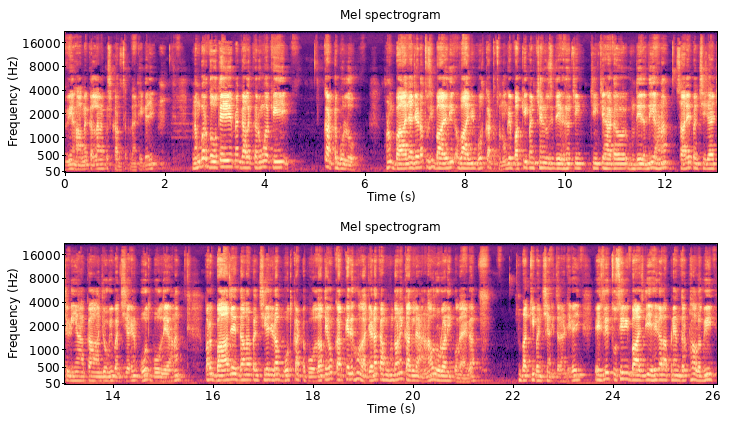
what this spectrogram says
ਵੀ ਹਾਂ, ਮੈਂ ਇਕੱਲਾ ਮੈਂ ਕੁਝ ਕਰ ਸਕਦਾ, ਠੀਕ ਹੈ ਜੀ। ਨੰਬਰ 2 ਤੇ ਮੈਂ ਗੱਲ ਕਰੂੰਗਾ ਕਿ ਘੱਟ ਬੋਲੋ। ਹੁਣ ਬਾਜ ਆ ਜਿਹੜਾ, ਤੁਸੀਂ ਬਾਜ ਦੀ ਆਵਾਜ਼ ਵੀ ਬਹੁਤ ਘੱਟ ਸੁਣੋਗੇ। ਬਾਕੀ ਪੰਛੀਆਂ ਨੂੰ ਤੁਸੀਂ ਦੇਖਦੇ ਹੋ, ਚੀਂ ਚਿੰਚਹਾਟ ਹੁੰਦੀ ਰਹਿੰਦੀ ਹੈ ਹਨਾ? ਸਾਰੇ ਪੰਛੀ ਚਾਹੇ ਚਿੜੀਆਂ, ਕਾਂ, ਜੋ ਵੀ ਪੰਛੀ ਹੈਗੇ ਨੇ, ਬਹੁਤ ਬੋਲਦੇ ਆ, ਹਨਾ? ਪਰ ਬਾਜ ਇਦਾਂ ਦਾ ਪੰਛੀ ਹੈ ਜਿਹੜਾ ਬਹੁਤ ਘੱਟ ਬੋਲਦਾ ਤੇ ਉਹ ਕਰਕੇ ਦਿਖਾਉਂਦਾ ਜਿਹੜਾ ਕੰਮ ਹੁੰਦਾ ਉਹਨੇ ਕਰ ਲੈਣਾ ਨਾ ਉਹ ਰੋਲਾ ਨਹੀਂ ਪਾਉਂਦਾ ਹੈਗਾ। ਬਾਕੀ ਪੰਛੀਆਂ ਦੀ ਤਰ੍ਹਾਂ, ਠੀਕ ਹੈ ਜੀ? ਇਸ ਲਈ ਤੁਸੀਂ ਵੀ ਬਾਜ ਦੀ ਇਹ ਗੱਲ ਆਪਣੇ ਅੰਦਰ ਬਿਠਾ ਲਓ ਵੀ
